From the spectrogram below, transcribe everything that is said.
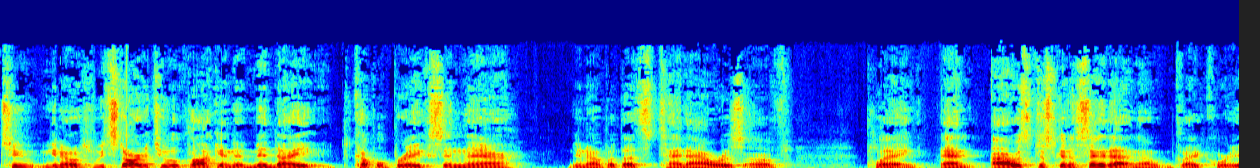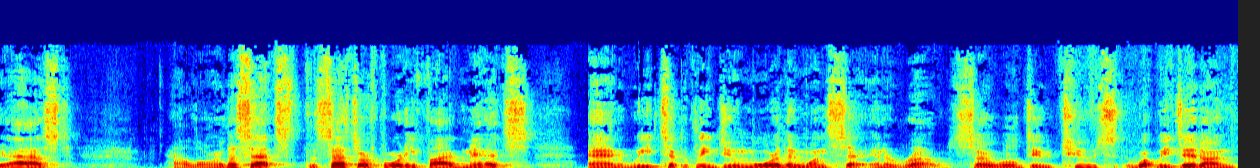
two, you know, we start at two o'clock and at midnight, a couple breaks in there, you know, but that's 10 hours of playing. And I was just going to say that, and I'm glad Corey asked, how long are the sets? The sets are 45 minutes, and we typically do more than one set in a row. So we'll do two, what we did on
